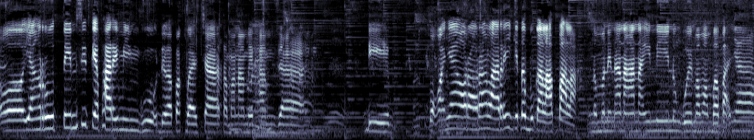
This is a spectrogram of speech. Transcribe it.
oh yang rutin sih tiap hari minggu di lapak baca Taman Amir Hamzah di pokoknya orang-orang lari kita buka lapak lah nemenin anak-anak ini nungguin mama bapaknya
